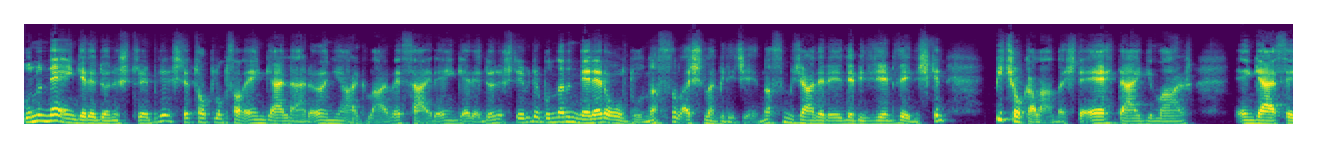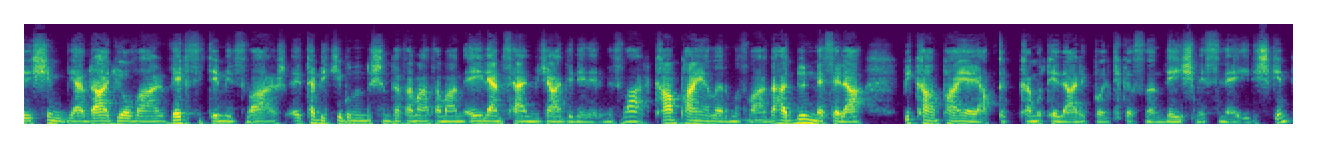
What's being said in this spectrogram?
bunu ne engele dönüştürebilir? İşte toplumsal engeller, ön yargılar vesaire engele dönüştürebilir. Bunların neler olduğu, nasıl aşılabileceği, nasıl mücadele edebileceğimize ilişkin birçok alanda işte Eh dergi var, engelsel erişim yani radyo var, web sitemiz var. E, tabii ki bunun dışında zaman zaman eylemsel mücadelelerimiz var, kampanyalarımız var. Daha dün mesela bir kampanya yaptık kamu tedarik politikasının değişmesine ilişkin.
